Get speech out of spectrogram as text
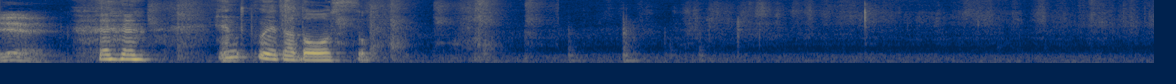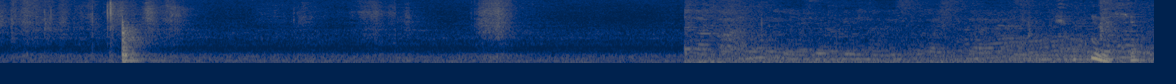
예. 핸드폰에 다 넣었어. 조금 있어?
